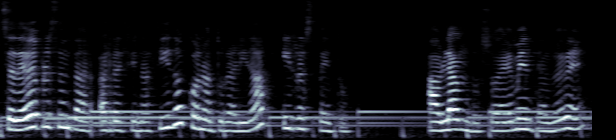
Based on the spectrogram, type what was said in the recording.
Se debe presentar al recién nacido con naturalidad y respeto. Hablando suavemente al bebé,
